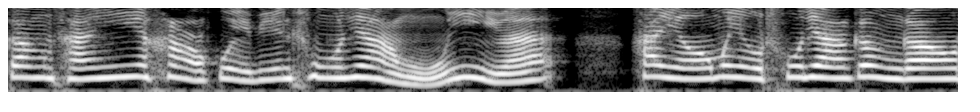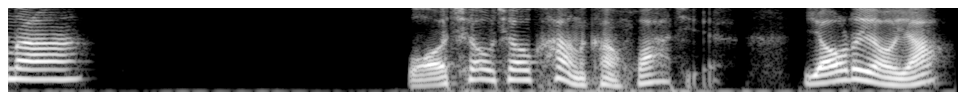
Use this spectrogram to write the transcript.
刚才一号贵宾出价五亿元，还有没有出价更高的？我悄悄看了看花姐，咬了咬牙，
